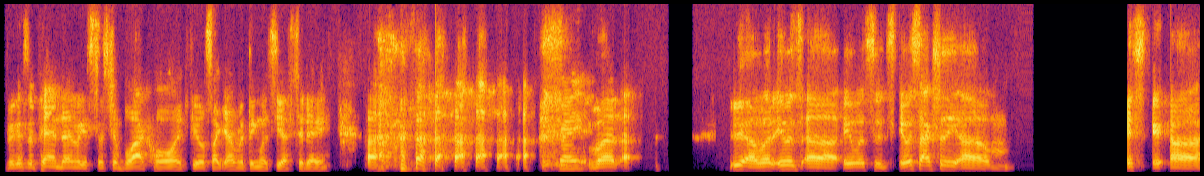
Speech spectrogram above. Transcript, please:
because the pandemic is such a black hole, it feels like everything was yesterday. right. But uh, yeah, but it was uh it was it was actually um it's uh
